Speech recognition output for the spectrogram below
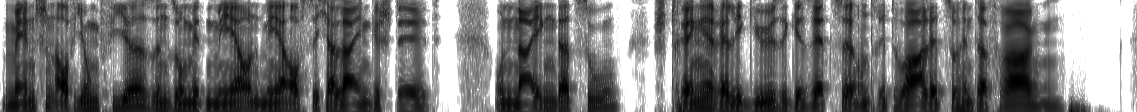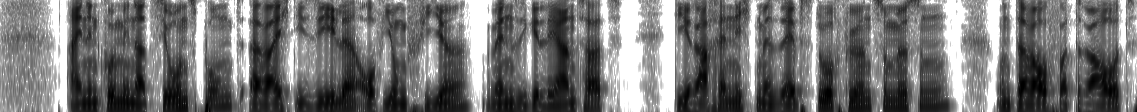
Menschen auf Jung 4 sind somit mehr und mehr auf sich allein gestellt und neigen dazu, strenge religiöse Gesetze und Rituale zu hinterfragen. Einen Kulminationspunkt erreicht die Seele auf Jung 4, wenn sie gelernt hat, die Rache nicht mehr selbst durchführen zu müssen und darauf vertraut,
